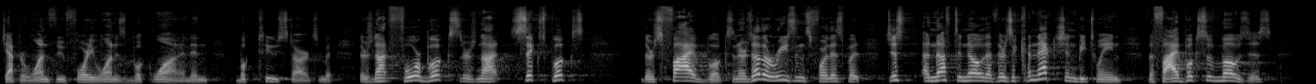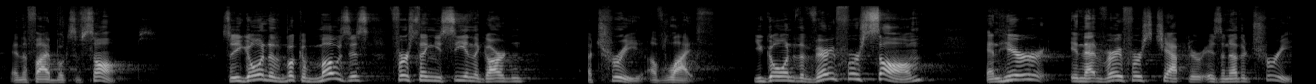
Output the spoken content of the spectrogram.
chapter one through 41 is book one, and then book two starts. But there's not four books, there's not six books, there's five books. And there's other reasons for this, but just enough to know that there's a connection between the five books of Moses and the five books of Psalms. So you go into the book of Moses, first thing you see in the garden, a tree of life. You go into the very first psalm, and here in that very first chapter is another tree,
